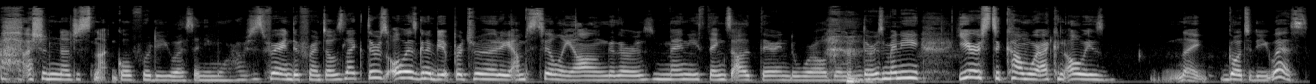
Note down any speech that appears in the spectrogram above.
"Ah, I should not just not go for the U.S. anymore. I was just very indifferent. I was like, "There's always going to be opportunity. I'm still young. There's many things out there in the world, and there's many years to come where I can always like go to the U.S."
